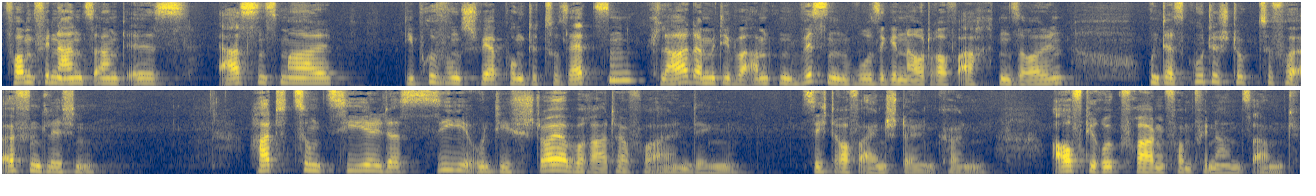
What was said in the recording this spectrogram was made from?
vom Finanzamt ist, erstens mal die Prüfungsschwerpunkte zu setzen, klar, damit die Beamten wissen, wo sie genau darauf achten sollen und das gute Stück zu veröffentlichen, hat zum Ziel, dass Sie und die Steuerberater vor allen Dingen sich darauf einstellen können, auf die Rückfragen vom Finanzamt.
